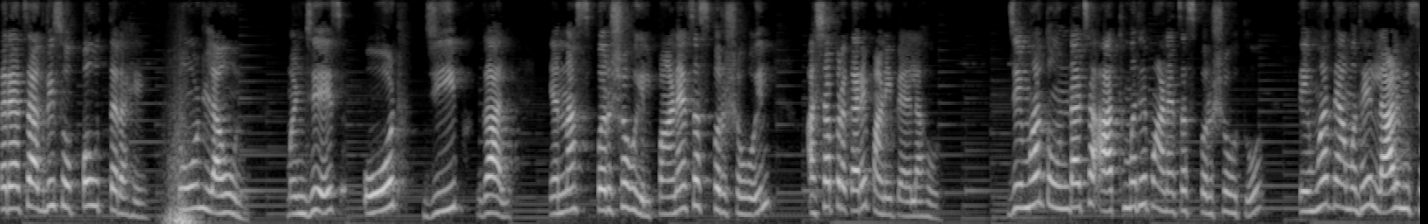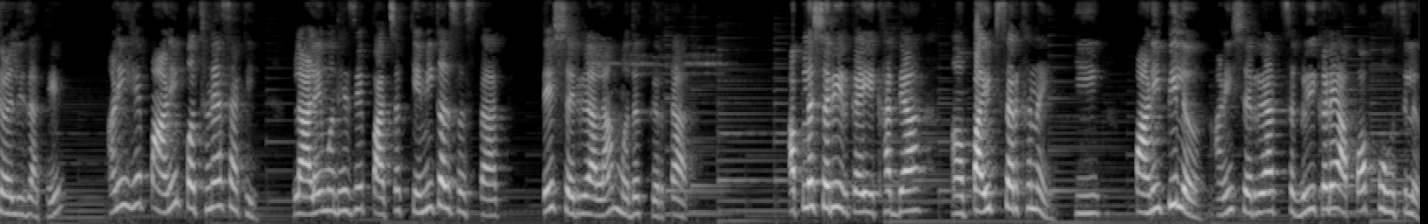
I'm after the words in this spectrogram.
तर याचं अगदी सोपं उत्तर आहे तोंड लावून म्हणजेच ओठ जीभ गाल यांना स्पर्श होईल पाण्याचा स्पर्श होईल अशा प्रकारे पाणी प्यायला हवं. जेव्हा तोंडाच्या आतमध्ये पाण्याचा स्पर्श होतो तेव्हा त्यामध्ये लाळ मिसळली जाते आणि हे पाणी पचण्यासाठी लाळेमध्ये जे पाचक केमिकल्स असतात ते शरीराला मदत करतात. आपलं शरीर काही एखाद्या पाईपसारखं नाही की पाणी पिलं आणि शरीरात सगळीकडे आपोआप पोहोचलं.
